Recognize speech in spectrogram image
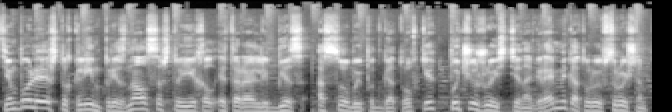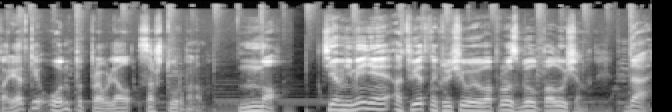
Тем более, что Клим признался, что ехал это ралли без особой подготовки по чужой стенограмме, которую в срочном порядке он подправлял со штурманом. Но! Тем не менее, ответ на ключевой вопрос был получен – да,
